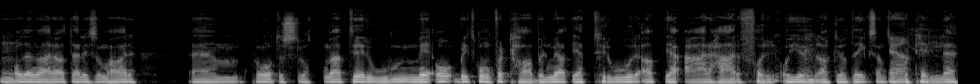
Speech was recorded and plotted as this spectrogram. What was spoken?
Og den er at jeg liksom har em, på en måte slått meg til ro med, og blitt komfortabel med at jeg tror at jeg er her for å gjøre akkurat det. ikke sant? Å Ja. fortelle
